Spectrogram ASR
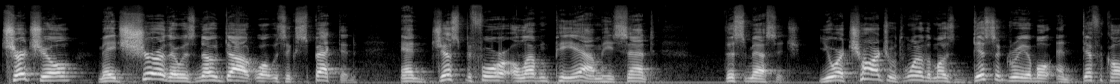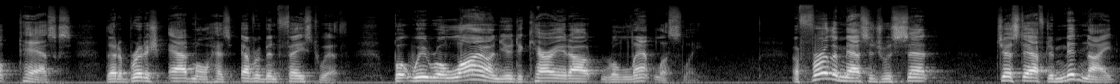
Churchill made sure there was no doubt what was expected, and just before 11 p.m., he sent this message You are charged with one of the most disagreeable and difficult tasks that a British admiral has ever been faced with, but we rely on you to carry it out relentlessly. A further message was sent just after midnight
